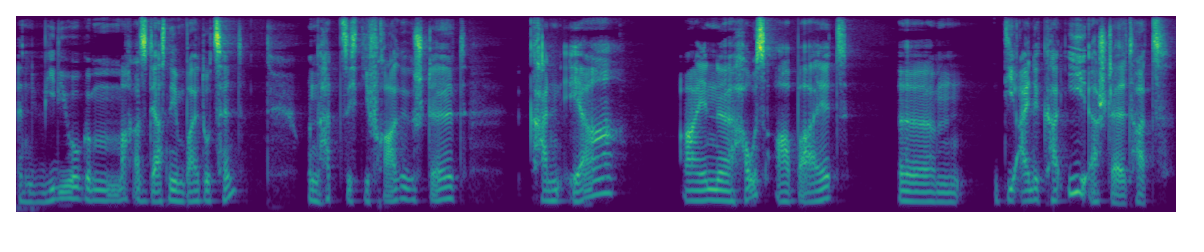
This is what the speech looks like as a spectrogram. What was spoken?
ein Video gemacht, also der ist nebenbei Dozent und hat sich die Frage gestellt, kann er eine Hausarbeit ähm, die eine KI erstellt hat,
